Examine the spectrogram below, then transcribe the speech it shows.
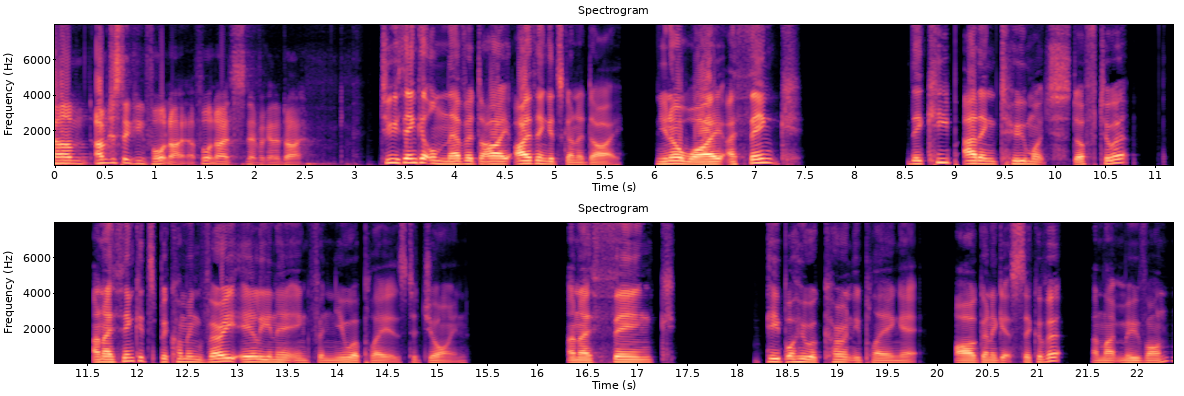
um, I'm just thinking Fortnite. Fortnite's never going to die. Do you think it'll never die? I think it's gonna die. You know why? I think they keep adding too much stuff to it, and I think it's becoming very alienating for newer players to join. And I think people who are currently playing it are gonna get sick of it and like move on.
